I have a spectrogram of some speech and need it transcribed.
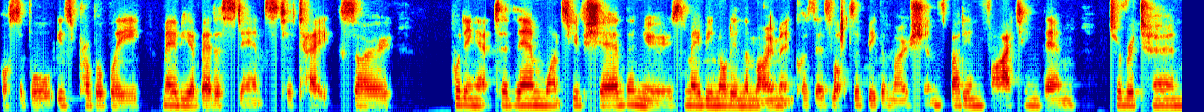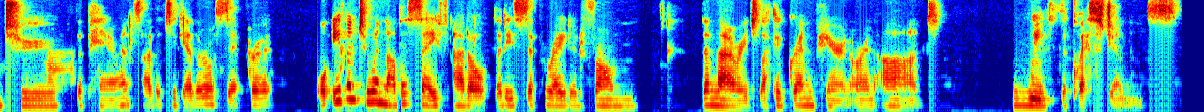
possible is probably maybe a better stance to take. So, putting it to them once you've shared the news, maybe not in the moment because there's lots of big emotions, but inviting them to return to the parents, either together or separate, or even to another safe adult that is separated from the marriage, like a grandparent or an aunt, with the questions.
